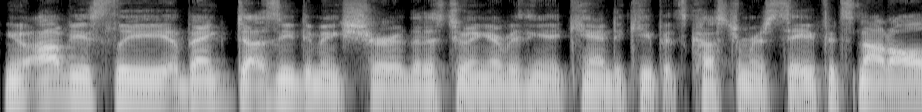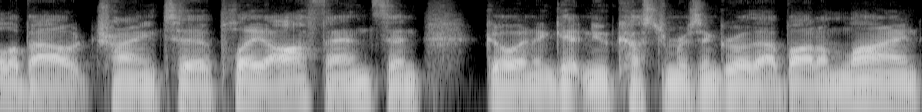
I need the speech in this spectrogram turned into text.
You know, obviously, a bank does need to make sure that it's doing everything it can to keep its customers safe. It's not all about trying to play offense and go in and get new customers and grow that bottom line.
